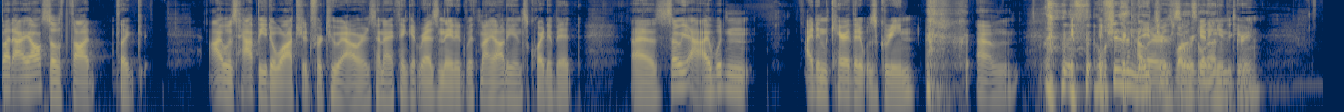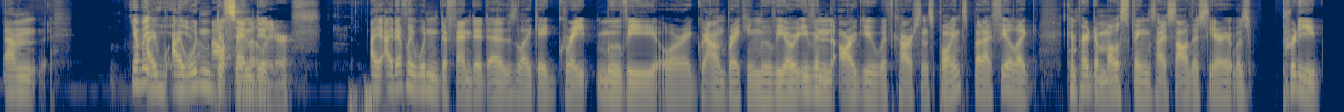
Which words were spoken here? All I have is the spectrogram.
But I also thought like I was happy to watch it for two hours, and I think it resonated with my audience quite a bit. Uh, so yeah, I wouldn't. I didn't care that it was green. um, if, well, if she's in nature, is so what we're getting into. green. Um, Yeah, but I- I yeah, wouldn't I'll defend it. later. I, I definitely wouldn't defend it as like a great movie or a groundbreaking movie or even argue with Carson's points, but I feel like compared to most things I saw this year, it was pretty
